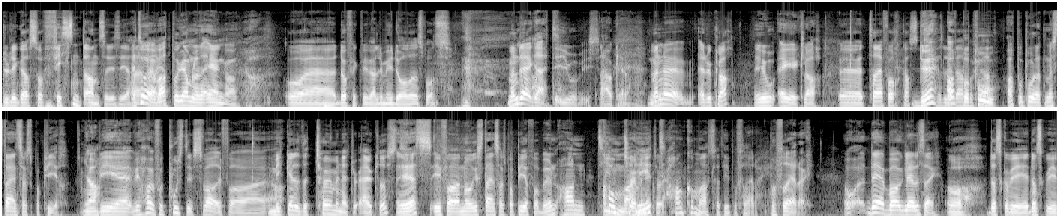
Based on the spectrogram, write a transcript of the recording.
Du ligger så fissent an, som de sier her. Jeg tror jeg har vært programleder én gang. Og eh, da fikk vi veldig mye dårlig respons. Men det er greit. Det gjorde vi ikke. Nei, ok da. Men eh, er du klar? Jo, jeg er klar. Uh, tre forkast. Du, apropos, apropos dette med stein, saks, papir. Ja. Vi, eh, vi har jo fått positivt svar fra Mikkel the Terminator Aukrust. Yes, fra Norges stein, saks, papirforbund. Han Team kommer Terminator. hit Han kommer rett og slett hit på fredag. på fredag. Oh, det er bare å glede seg. Oh, da skal vi, da skal vi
